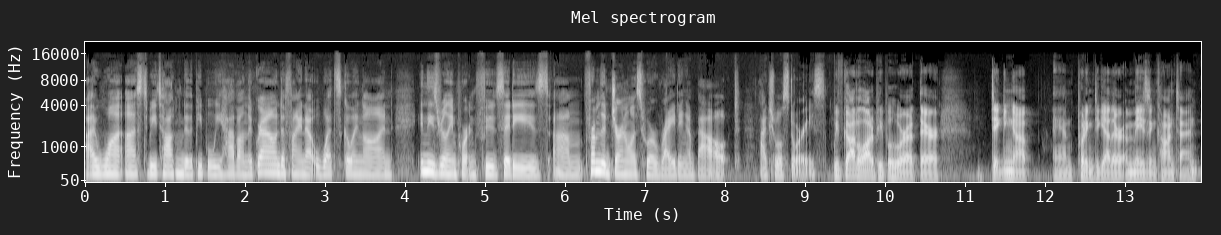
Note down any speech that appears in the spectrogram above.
I want us to be talking to the people we have on the ground to find out what's going on in these really important food cities um, from the journalists who are writing about actual stories. We've got a lot of people who are out there digging up and putting together amazing content.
